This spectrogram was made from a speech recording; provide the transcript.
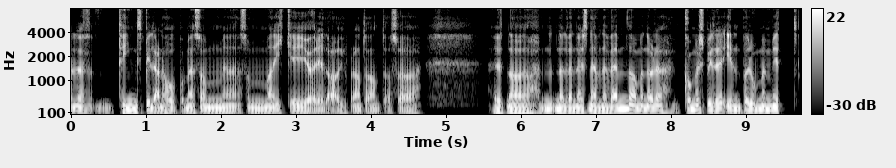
eller ting spillerne holdt på med som, eh, som man ikke gjør i dag, blant annet. Altså, uten å nødvendigvis nevne hvem, da, men når det kommer spillere inn på rommet mitt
